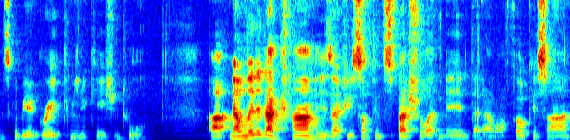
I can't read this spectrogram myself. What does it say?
It's going to be a great communication tool. Uh, now, lynda.com is actually something special at MID that I want to focus on.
